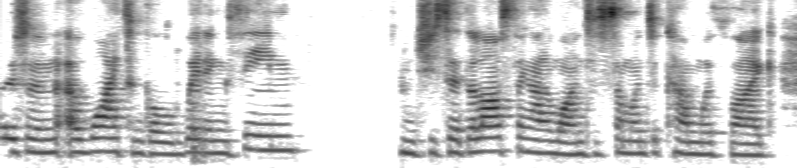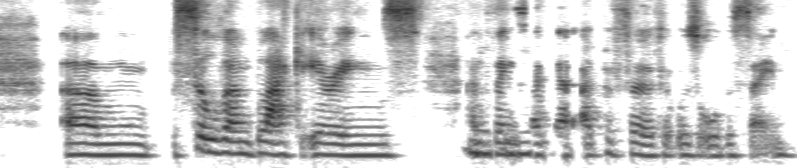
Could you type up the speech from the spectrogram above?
chosen a white and gold wedding theme. And she said, The last thing I want is someone to come with like um, silver and black earrings and mm-hmm. things like that. I'd prefer if it was all the same.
